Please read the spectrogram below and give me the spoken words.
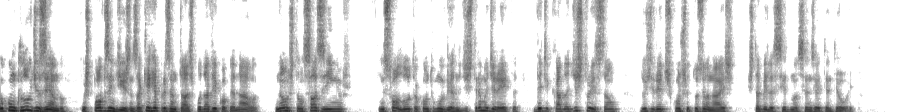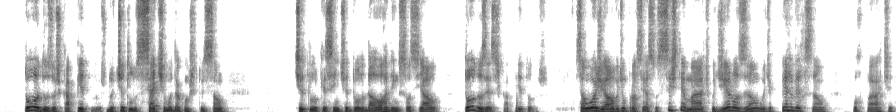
Eu concluo dizendo que os povos indígenas, aqui representados por Davi Copenhague, não estão sozinhos em sua luta contra um governo de extrema-direita dedicado à destruição dos direitos constitucionais estabelecido em 1988 todos os capítulos do título sétimo da Constituição, título que se intitula da Ordem Social, todos esses capítulos são hoje alvo de um processo sistemático de erosão ou de perversão por parte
